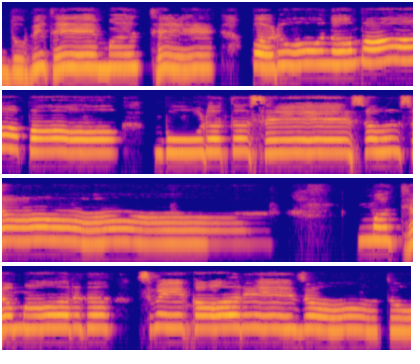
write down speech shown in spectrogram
दुविधे मध्ये पडून बापा बुडत से संसार. मध्यमार्ग स्वीकारे जातो.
